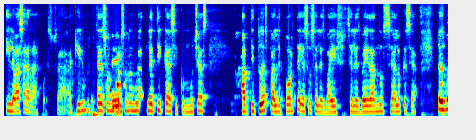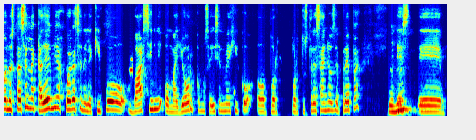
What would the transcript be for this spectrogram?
y le vas a agarrar, pues. O sea, aquí ustedes son personas muy atléticas y con muchas aptitudes para el deporte, eso se les va a ir, se les va a ir dando, sea lo que sea. Entonces, bueno, estás en la academia, juegas en el equipo varsity o mayor, como se dice en México, o por, por tus tres años de prepa. Este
